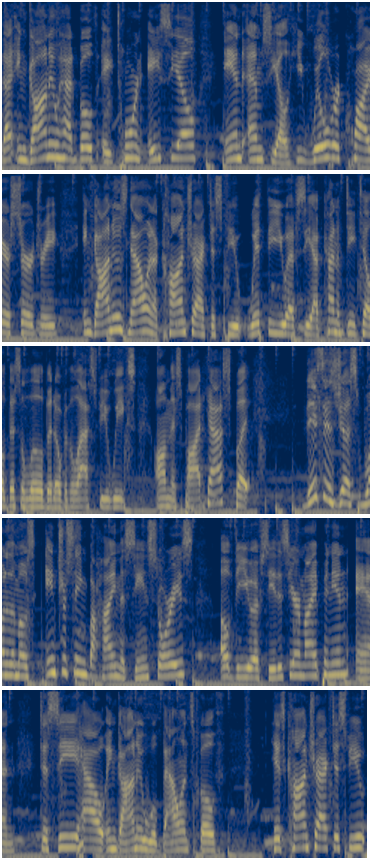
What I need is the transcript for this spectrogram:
that Ngannou had both a torn ACL and MCL. He will require surgery. Ngannou's now in a contract dispute with the UFC. I've kind of detailed this a little bit over the last few weeks on this podcast, but this is just one of the most interesting behind the scenes stories of the UFC this year, in my opinion. And to see how Ngannou will balance both his contract dispute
